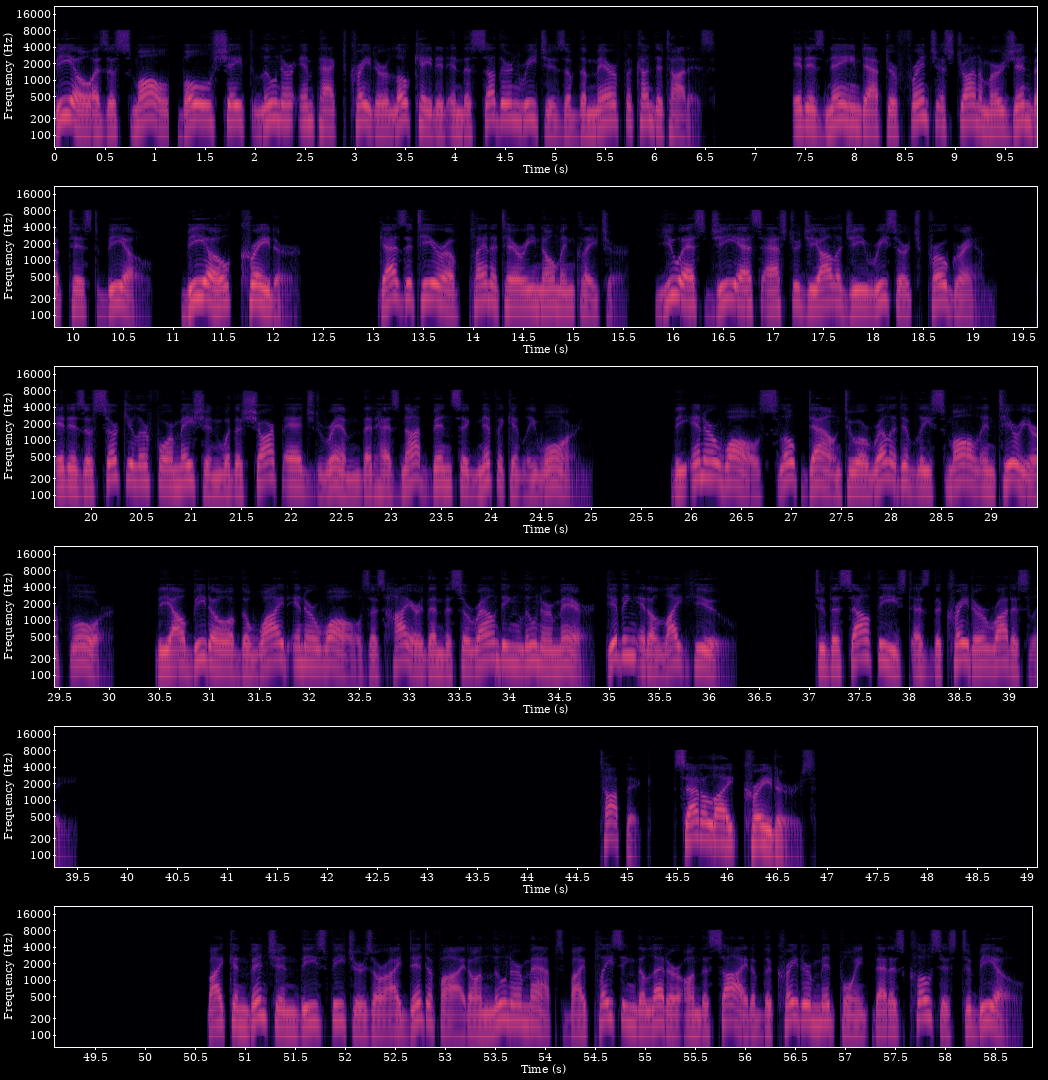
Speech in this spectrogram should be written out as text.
Biot is a small, bowl-shaped lunar impact crater located in the southern reaches of the Mare Fecunditatis. It is named after French astronomer Jean-Baptiste Biot, Biot crater, gazetteer of planetary nomenclature. USGS Astrogeology Research Program. It is a circular formation with a sharp-edged rim that has not been significantly worn. The inner walls slope down to a relatively small interior floor. The albedo of the wide inner walls is higher than the surrounding lunar mare, giving it a light hue. To the southeast is the crater Wrottesley. Topic: Satellite craters. By convention these features are identified on lunar maps by placing the letter on the side of the crater midpoint that is closest to Biot.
